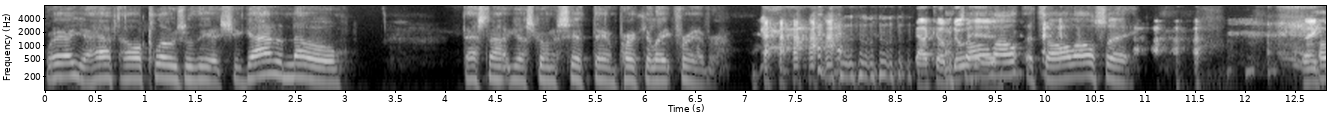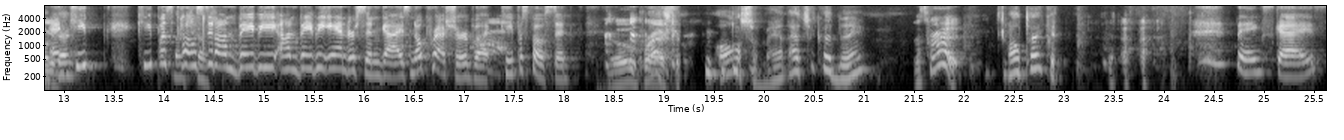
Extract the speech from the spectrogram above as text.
Well, you have to all close with this. You got to know that's not just going to sit there and percolate forever. Gotta come to That's a head. all. I'll, that's all I'll say. Thank you. And keep keep us posted on baby on baby Anderson, guys. No pressure, but keep us posted. No pressure. Awesome, man. That's a good name. That's right. I'll take it. Thanks, guys.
